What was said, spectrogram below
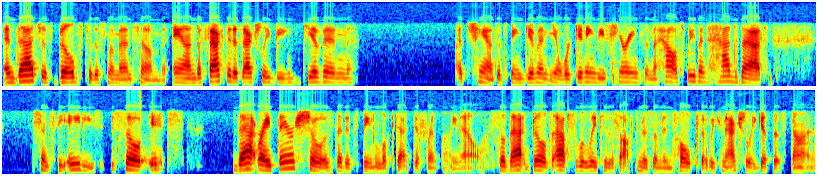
and that just builds to this momentum. And the fact that it's actually being given a chance, it's being given. You know, we're getting these hearings in the House. We haven't had that since the 80s, so it's that right there shows that it's being looked at differently now. So that builds absolutely to this optimism and hope that we can actually get this done.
